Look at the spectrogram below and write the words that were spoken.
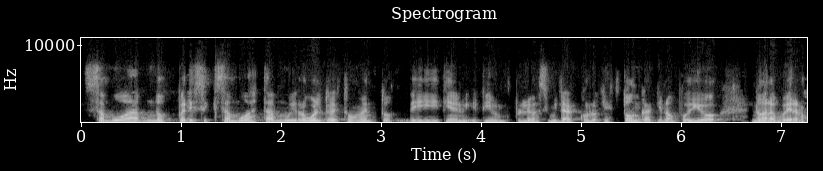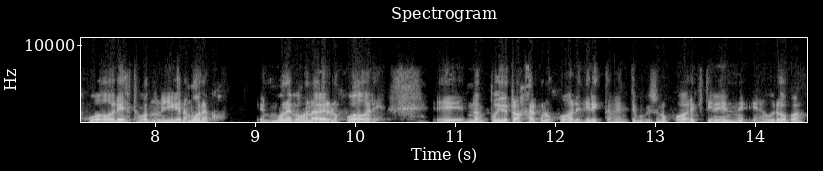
Samoa, nos parece que Samoa está muy revuelto en este momento y tiene, tiene un problema similar con lo que es Tonga, que no, ha podido, no van a poder a los jugadores hasta cuando no lleguen a Mónaco. En Mónaco van a ver a los jugadores. Eh, no han podido trabajar con los jugadores directamente porque son los jugadores que tienen en Europa.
